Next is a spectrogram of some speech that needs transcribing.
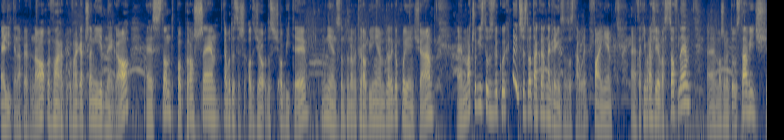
elitę na pewno, warg, warga przynajmniej jednego. E, Stąd poproszę, albo to jest też oddział dosyć obity. No nie wiem co on tu nawet robi, nie mam bladego pojęcia. E, Maczugistów zwykłych, no i trzy sloty akurat na granicę zostały. Fajnie. E, W takim razie was cofnę. Możemy to ustawić,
